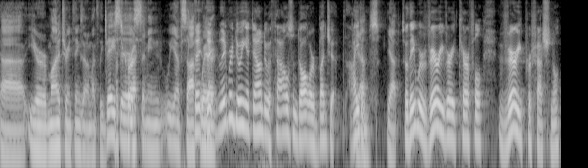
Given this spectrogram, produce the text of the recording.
uh, you're monitoring things on a monthly basis. That's correct. I mean, we have software. they, they were doing it down to a thousand dollar budget items. Yeah. yeah. So they were very, very careful, very professional,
